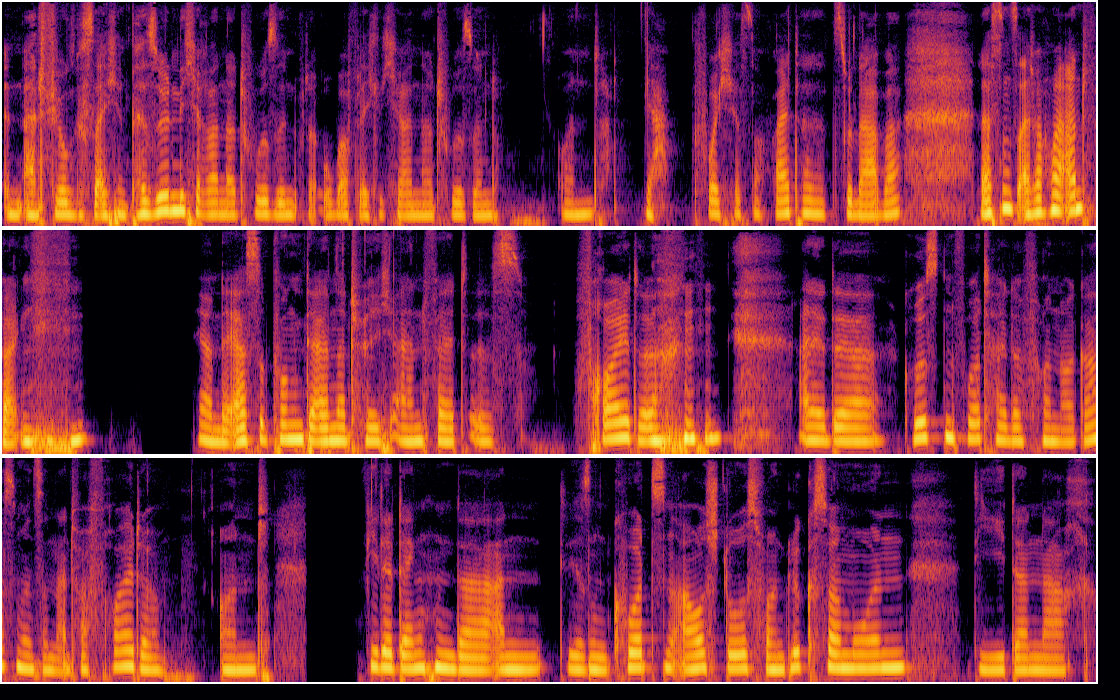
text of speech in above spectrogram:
in Anführungszeichen persönlicherer Natur sind oder oberflächlicherer Natur sind. Und bevor ich jetzt noch weiter dazu laber, lass uns einfach mal anfangen. ja, und der erste Punkt, der einem natürlich einfällt, ist Freude. Eine der größten Vorteile von Orgasmen sind einfach Freude. Und viele denken da an diesen kurzen Ausstoß von Glückshormonen, die dann nach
